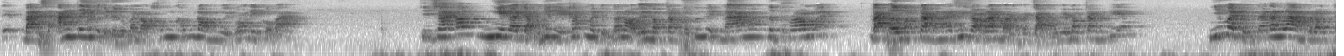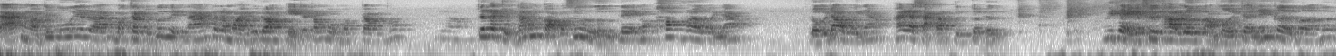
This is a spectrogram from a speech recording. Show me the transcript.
để bạn sẽ ăn tin với cái đứa mà nó không không đồng với quan điểm của bạn. Chính xác không? Nghĩa là giống như cái khách mà chúng ta nói về mặt trăng của cái Việt Nam á, từ from ấy bạn ở mặt trăng này thì rõ ràng bạn phải chọn cái mặt trăng kia. Nhưng mà chúng ta đang làm cái động tác nói cho vui là mặt trăng của cái Việt Nam tức là mọi người đoàn kết ở trong một mặt trăng thôi tức là chúng ta không có cái xu hướng để mà cover với nhau, đối đầu với nhau, hay là xác lập từng chỗ đứng vì thế cái sự thảo luận nó mới trở nên cởi mở hơn.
